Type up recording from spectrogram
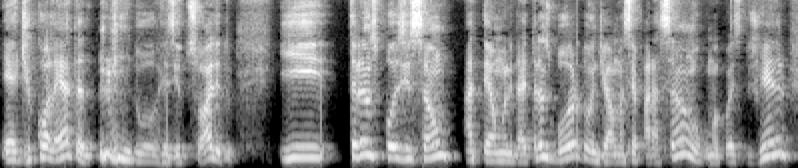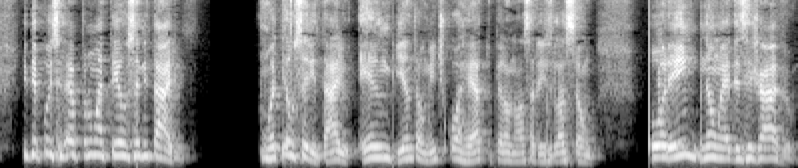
é de coleta do resíduo sólido e transposição até uma unidade de transbordo, onde há uma separação, alguma coisa do gênero, e depois se leva para um aterro sanitário. O aterro sanitário é ambientalmente correto pela nossa legislação, porém não é desejável,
